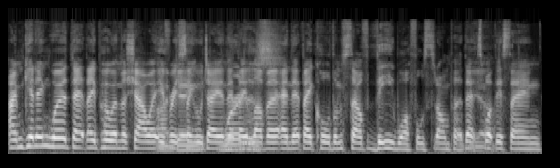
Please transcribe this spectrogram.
I'm getting word that they poo in the shower every single day and that they love it and that they call themselves the waffle stomper. That's Yeah. what they're saying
